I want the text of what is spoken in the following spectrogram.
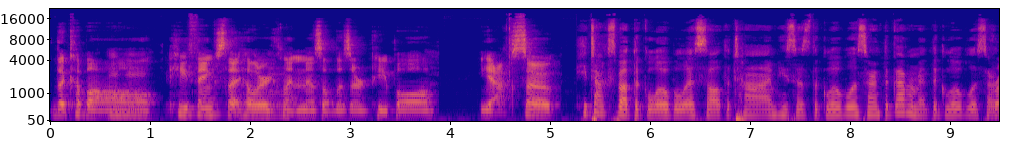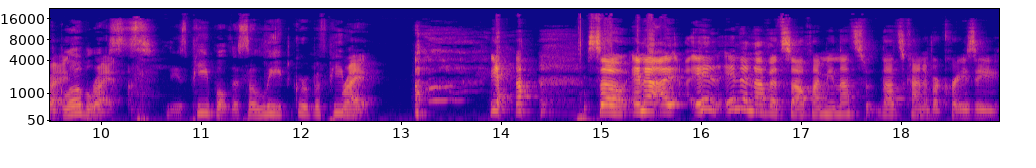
the Cabal. Mm-hmm. He thinks that Hillary mm-hmm. Clinton is a lizard people. Yeah, so He talks about the globalists all the time. He says the globalists aren't the government, the globalists are Right, the globalists. These people, this elite group of people. Right. yeah. So, in I in in and of itself, I mean that's that's kind of a crazy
